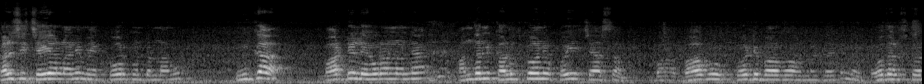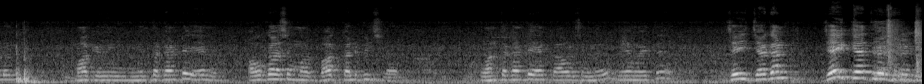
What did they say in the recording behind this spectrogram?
కలిసి చేయాలని మేము కోరుకుంటున్నాము. ఇంకా పార్టీలు ఎవరన్నా ఉన్నా అందరినీ కలుపుకొని పోయి చేస్తాం. బా బాబు కోటి బాబు అన్నట్లయితే మేము పోదలుచుకోలేదు. మాకు ఇంతకంటే ఏమి అవకాశం మాకు బాగా కల్పించినారు. అంతకంటే ఏం కావాల్సింది లేదు. మేమైతే జై జగన్ జై కేతిరెడ్డి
